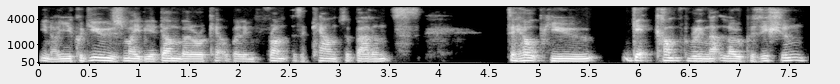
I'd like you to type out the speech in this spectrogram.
You know you could use maybe a dumbbell or a kettlebell in front as a counterbalance to help you get comfortable in that low position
